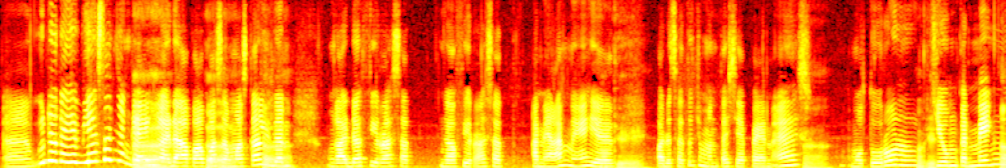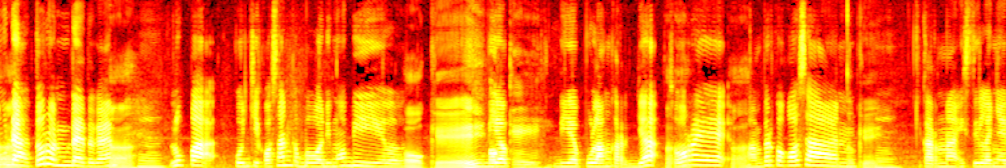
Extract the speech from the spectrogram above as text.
eh, udah kayak biasanya kayak nggak ada apa-apa Ah, sama sekali ah, dan nggak ada firasat nggak firasat aneh-aneh ya Oke. pada saat itu cuma tes CPNS Nah, mau turun Oke. cium kening Ah. udah turun udah tuh kan ah, Hmm. lupa kunci kosan ke bawah di mobil Oke. dia Oke. dia pulang kerja Ah. sore Ah. mampir ke kosan Oke. Hmm. Karena istilahnya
